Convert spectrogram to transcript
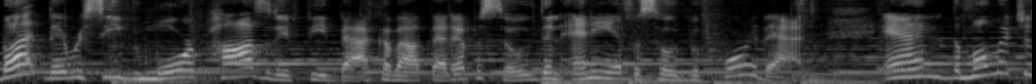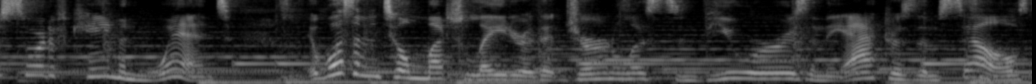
but they received more positive feedback about that episode than any episode before that. And the moment just sort of came and went. It wasn't until much later that journalists and viewers and the actors themselves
